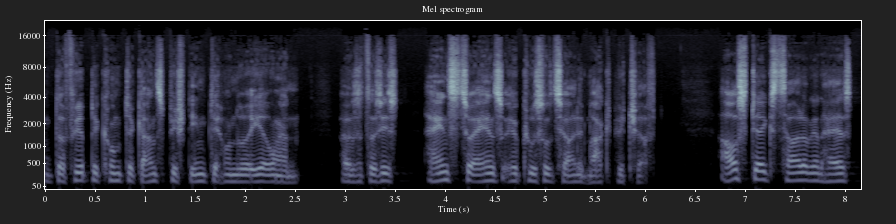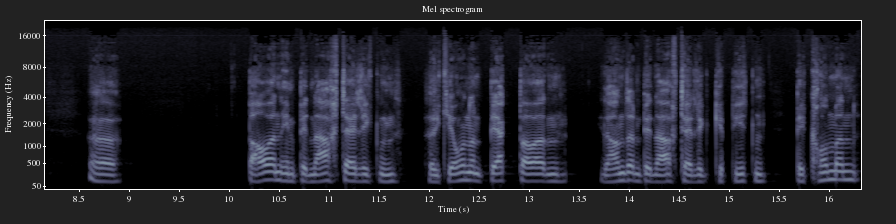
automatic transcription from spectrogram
und dafür bekommt er ganz bestimmte Honorierungen. Also das ist eins zu eins ökosoziale Marktwirtschaft. Ausgleichszahlungen heißt, äh, Bauern in benachteiligten Regionen, Bergbauern in anderen benachteiligten Gebieten bekommen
